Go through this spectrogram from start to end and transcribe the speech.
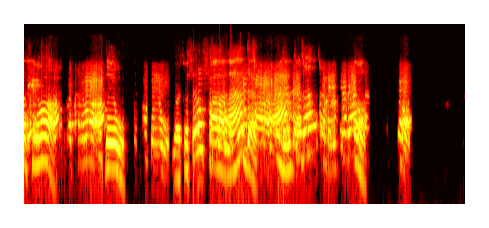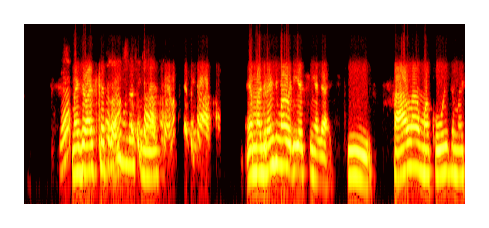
assim, ó, deu. Mas se você não fala nada, também não quer dar. Ó. Mas eu acho que é todo mundo assim, né? É uma grande maioria, assim, aliás, que fala uma coisa, mas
